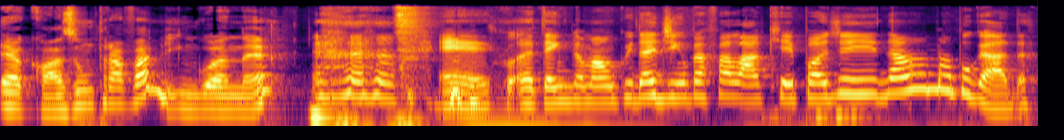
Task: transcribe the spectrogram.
É quase um trava-língua, né? é, tem que tomar um cuidadinho para falar, porque pode dar uma bugada.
